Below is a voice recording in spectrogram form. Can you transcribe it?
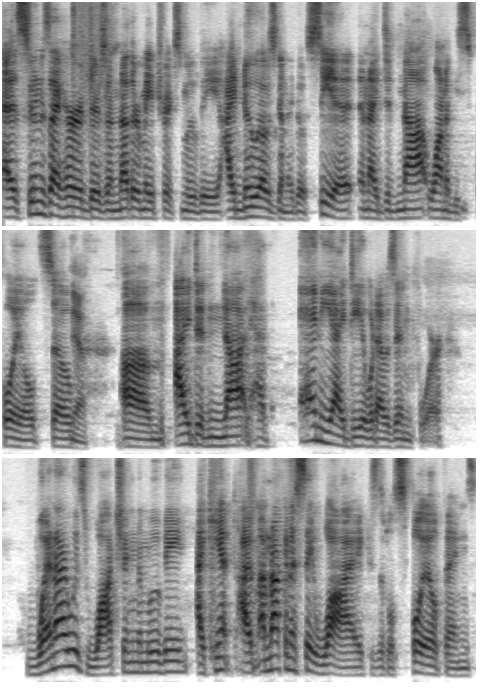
as soon as I heard there's another Matrix movie, I knew I was going to go see it, and I did not want to be spoiled. So Yeah. um, I did not have any idea what I was in for. When I was watching the movie, I can't. I'm I'm not going to say why because it'll spoil things.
